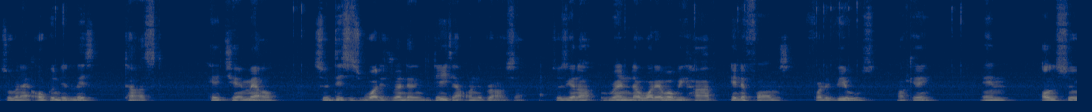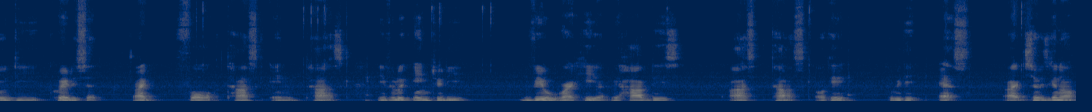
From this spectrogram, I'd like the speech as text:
So when I open the list task HTML so this is what is rendering the data on the browser. So it's gonna render whatever we have in the forms for the views okay? And also the query set right? For task in task. If you look into the view right here we have this as task okay? So with the s right? So it's gonna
